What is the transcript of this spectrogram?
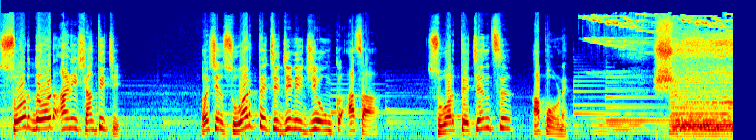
सोडदोड आनी शांतीची अशें सुवार्थेची जिणी जिवंक आसा सुवार्थेचेंच आपोवणें Sure.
